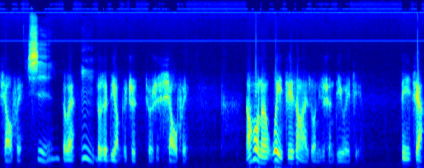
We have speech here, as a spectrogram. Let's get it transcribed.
消费，是，对不对？嗯，就是两个字，就是消费。然后呢，位阶上来说，你就选低位阶，低价、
